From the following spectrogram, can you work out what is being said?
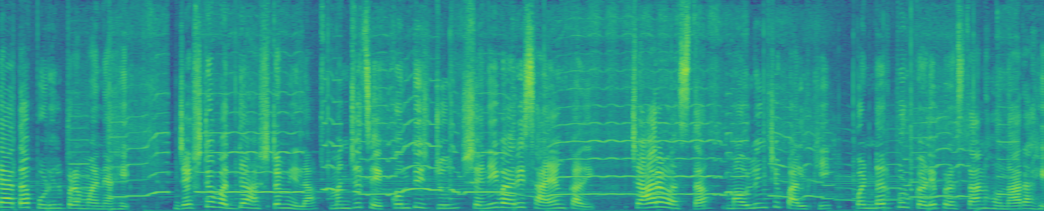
ते आता पुढील प्रमाणे आहे. ज्येष्ठ वद्य अष्टमीला म्हणजेच एकोणतीस जून शनिवारी सायंकाळी चार वाजता माऊलींची पालखी पंढरपूरकडे प्रस्थान होणार आहे.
